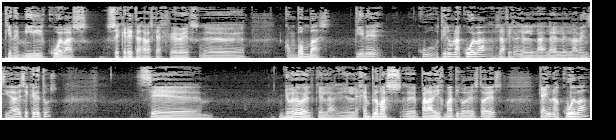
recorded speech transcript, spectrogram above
tiene mil cuevas secretas a las que accedes eh, con bombas. Tiene. Tiene una cueva. O sea, fija, la, la, la, densidad de secretos. Se. Yo creo que, la, el ejemplo más eh, paradigmático de esto es que hay una cueva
